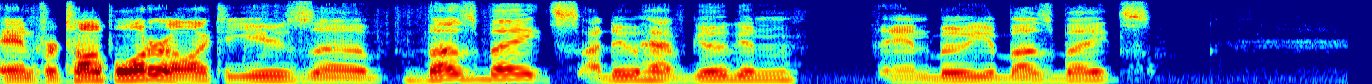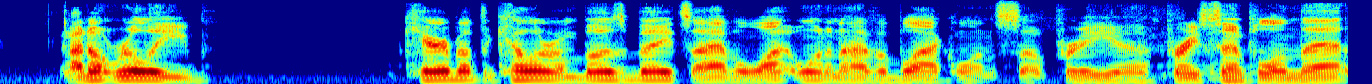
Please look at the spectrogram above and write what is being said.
And for top water, I like to use uh, buzz baits. I do have Googan and Booyah buzz baits. I don't really care about the color on buzz baits. I have a white one and I have a black one, so pretty uh, pretty simple on that.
